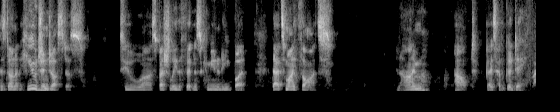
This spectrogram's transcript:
has done a huge injustice to uh, especially the fitness community. But that's my thoughts. And I'm out. Guys, have a good day. Bye.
